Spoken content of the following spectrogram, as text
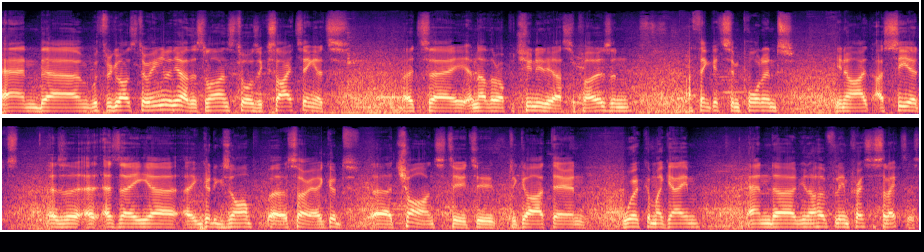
and um, with regards to England, yeah, this Lions tour is exciting. It's it's a, another opportunity, I suppose, and I think it's important. You know, I, I see it as a as a, uh, a good example. Uh, sorry, a good uh, chance to, to to go out there and work on my game, and uh, you know, hopefully impress the selectors.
